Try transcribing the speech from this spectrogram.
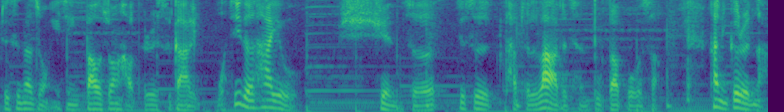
就是那种已经包装好的日式咖喱。我记得它有选择，就是它的辣的程度到多少，看你个人啦。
